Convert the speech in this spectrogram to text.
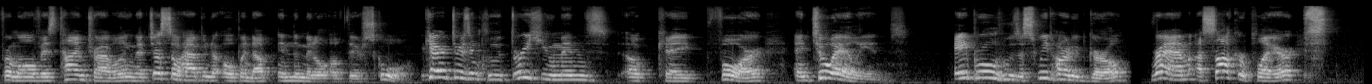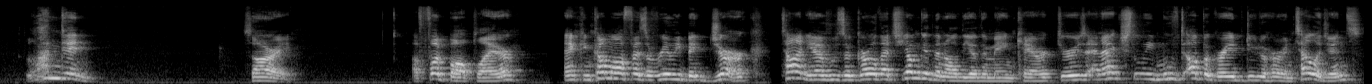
from all of his time traveling that just so happened to open up in the middle of their school. The characters include three humans, okay, four, and two aliens. April, who's a sweethearted girl, Ram, a soccer player, Psst, London, sorry, a football player, and can come off as a really big jerk. Tanya, who's a girl that's younger than all the other main characters and actually moved up a grade due to her intelligence.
